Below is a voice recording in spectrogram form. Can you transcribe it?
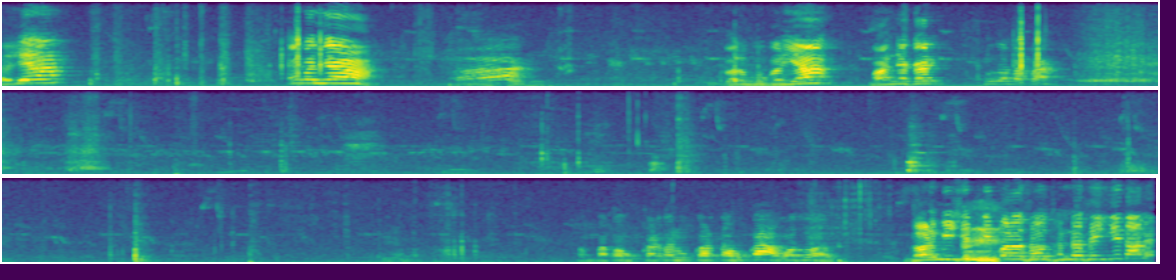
બલ્યા? એ બલ્યા? કર ગુગળિયા બાન્ય કર શું બાપા બાપા ઉકાળતા ને હું કા આવો છો? ગરમી કેટલી પડે છે ઠંડા થઈ ગઈ તારે?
